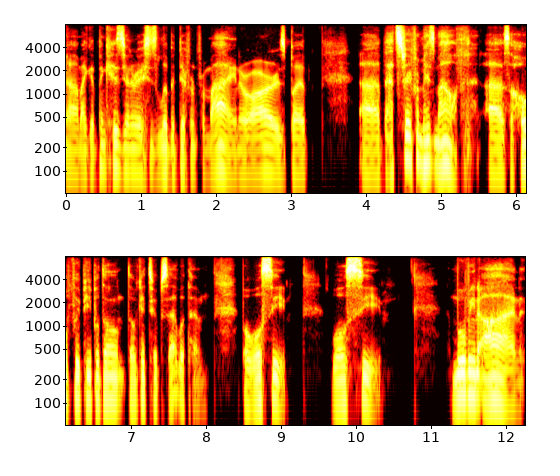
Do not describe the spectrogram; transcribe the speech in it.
Um, I could think his generation is a little bit different from mine or ours, but uh, that's straight from his mouth. Uh, so hopefully people don't don't get too upset with him, but we'll see. We'll see. Moving on,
